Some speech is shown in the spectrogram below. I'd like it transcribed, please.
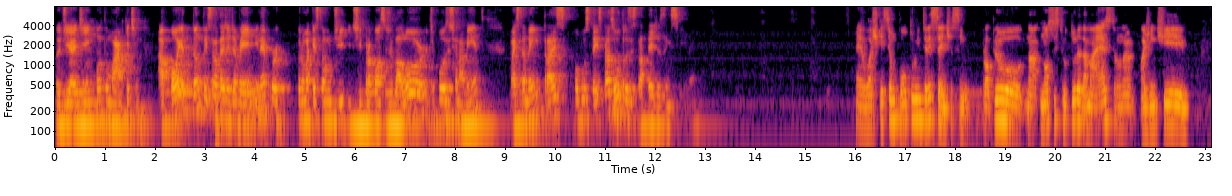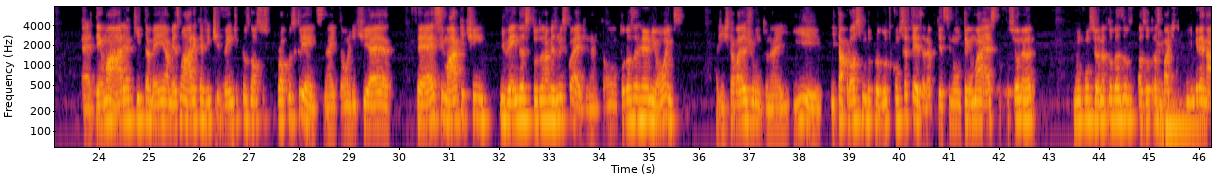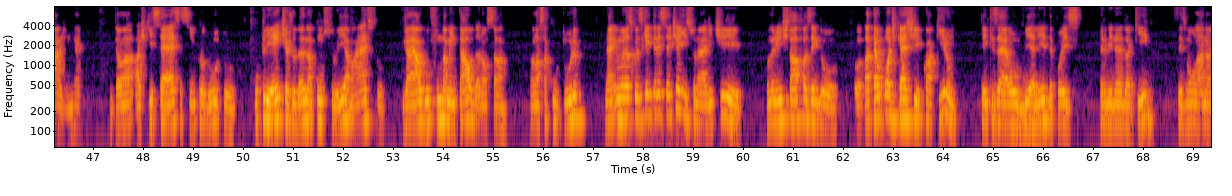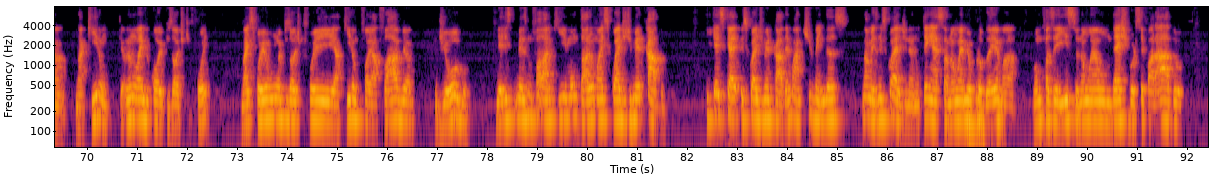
no dia a dia, enquanto marketing, apoia tanto a estratégia de ABM, né, por, por uma questão de, de proposta de valor, de posicionamento, mas também traz robustez para as outras estratégias em si. Né? É, eu acho que esse é um ponto interessante, assim, próprio na nossa estrutura da Maestro, né, a gente é, tem uma área que também é a mesma área que a gente vende para os nossos próprios clientes, né? Então a gente é CS, marketing, e vendas tudo na mesma squad, né? Então, todas as reuniões a gente trabalha junto, né? E, e, tá próximo do produto com certeza, né? Porque se não tem uma extra funcionando, não funciona todas as outras uhum. partes de engrenagem, né? Então, acho que CS, assim, produto, o cliente ajudando a construir a Maestro já é algo fundamental da nossa, da nossa cultura, né? E uma das coisas que é interessante é isso, né? A gente quando a gente estava fazendo até o podcast com a Kiron, quem quiser ouvir ali, depois terminando aqui, vocês vão lá na, na Kiron, eu não lembro qual episódio que foi, mas foi um episódio que foi a Kiron, que foi a Flávia, o Diogo, e eles mesmo falaram que montaram uma squad de mercado. O que é squad de mercado? É marketing vendas na mesma squad, né? Não tem essa, não é meu problema, vamos fazer isso, não é um dashboard separado.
